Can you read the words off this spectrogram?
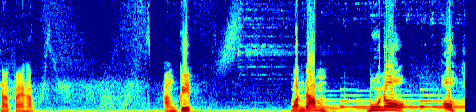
จัดไปครับ อังกฤษบอลดำบูโน่โอ้โห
